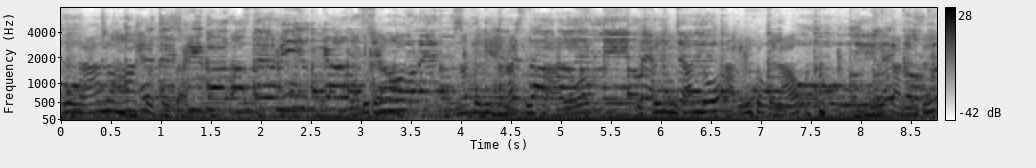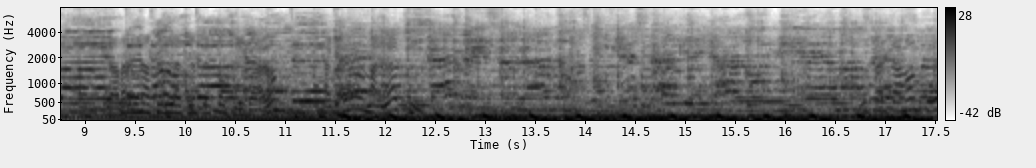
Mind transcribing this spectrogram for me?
desgranando más cositas. Y aquí tenemos, no sé si se me escucha algo, estoy gritando a grito pelado directamente. Grabar una feria siempre es complicado. Aquí tenemos mariachi. Un saltamontes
